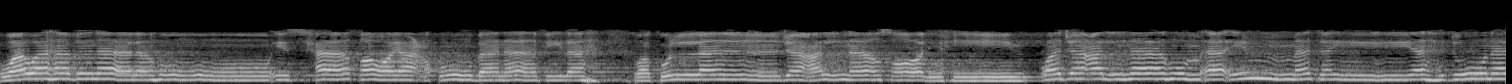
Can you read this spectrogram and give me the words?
ووهبنا له إسحاق ويعقوب نافلة وكلا جعلنا صالحين وجعلناهم أئمة يهدون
